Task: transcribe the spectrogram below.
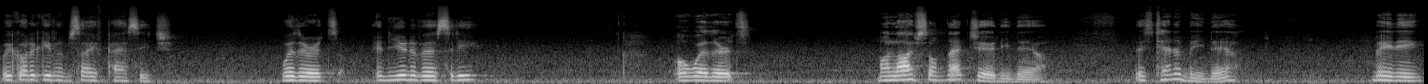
We've got to give them safe passage, whether it's in university or whether it's my life's on that journey now. There's 10 of me now, meaning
